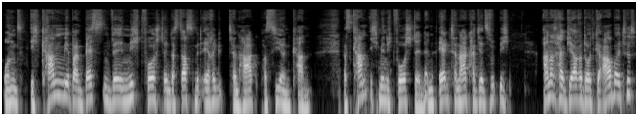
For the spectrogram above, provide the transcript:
Und ich kann mir beim besten Willen nicht vorstellen, dass das mit Eric Ten Hag passieren kann. Das kann ich mir nicht vorstellen, denn Eric Ten Hag hat jetzt wirklich anderthalb Jahre dort gearbeitet.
